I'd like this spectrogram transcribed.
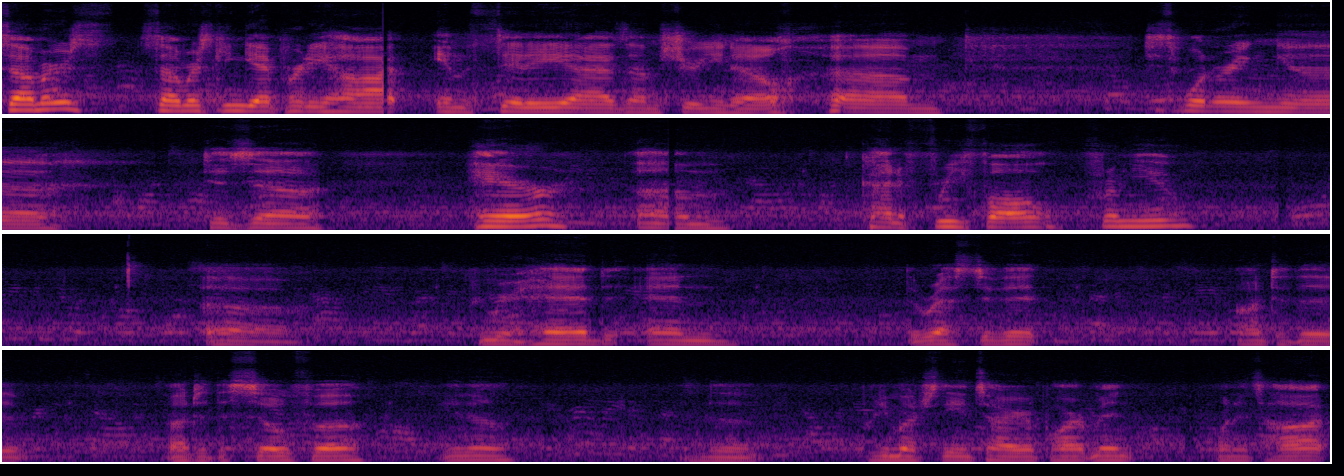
summers summers can get pretty hot in the city as i'm sure you know. Um, just wondering uh, does uh, hair um, kind of free fall from you? Uh, from your head and the rest of it onto the onto the sofa you know? And the pretty much the entire apartment when it's hot?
